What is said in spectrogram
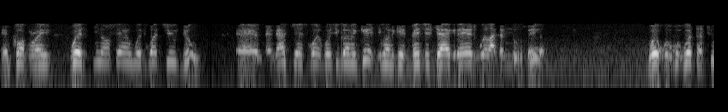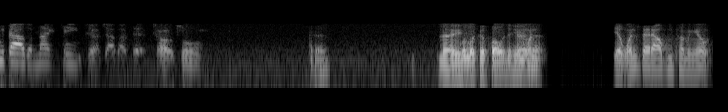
incorporate with, you know what I'm saying, with what you do. And and that's just what what you're gonna get. You're gonna get vintage jagged edge with like a new feel. With, with, with the 2019 touch. How about that? Talk to him. Okay. Nice. We're looking forward to hearing And when- that. Yeah, when's that album coming out?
